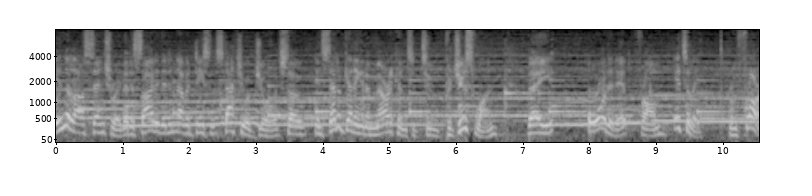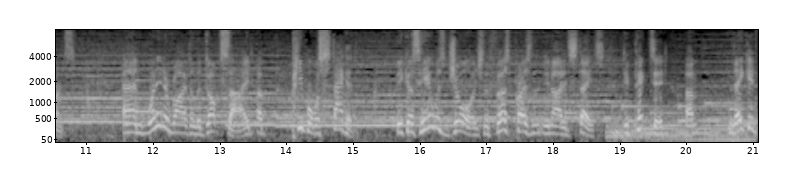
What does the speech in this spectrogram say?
in the last century, they decided they didn't have a decent statue of George, so instead of getting an American to, to produce one, they ordered it from Italy, from Florence. And when it arrived on the dockside, uh, people were staggered because here was George, the first president of the United States, depicted um, naked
